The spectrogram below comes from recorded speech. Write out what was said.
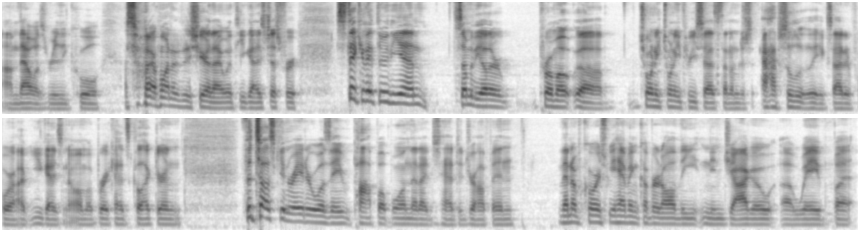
Um, that was really cool. So I wanted to share that with you guys just for sticking it through the end. Some of the other promo uh, 2023 sets that I'm just absolutely excited for. I, you guys know I'm a BrickHeadz collector, and the Tusken Raider was a pop up one that I just had to drop in. Then, of course, we haven't covered all the Ninjago uh, wave, but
